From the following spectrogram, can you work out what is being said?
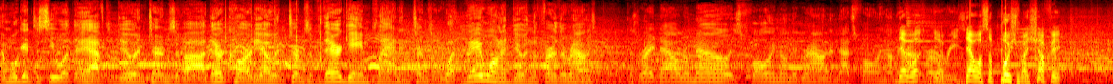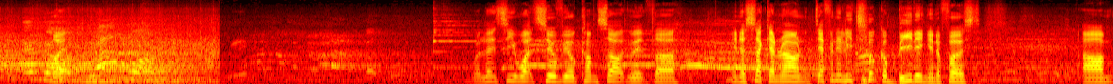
and we'll get to see what they have to do in terms of uh, their cardio, in terms of their game plan, in terms of what they want to do in the further rounds. Because right now Romero is falling on the ground, and that's falling on the that ground was, for a reason. That was a push by Syafiq. But Well, let's see what Silvio comes out with uh, in the second round. Definitely took a beating in the first. Um,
